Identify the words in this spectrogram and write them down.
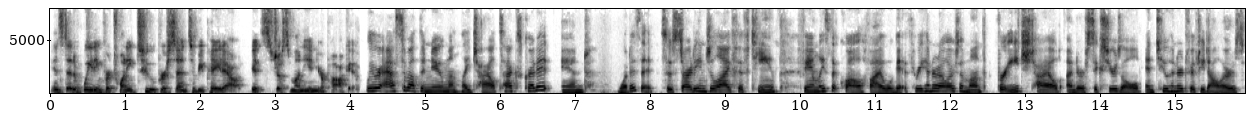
instead of waiting for 22% to be paid out. It's just money in your pocket. We were asked about the new monthly child tax credit, and what is it? So, starting July 15th, families that qualify will get $300 a month for each child under six years old and $250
